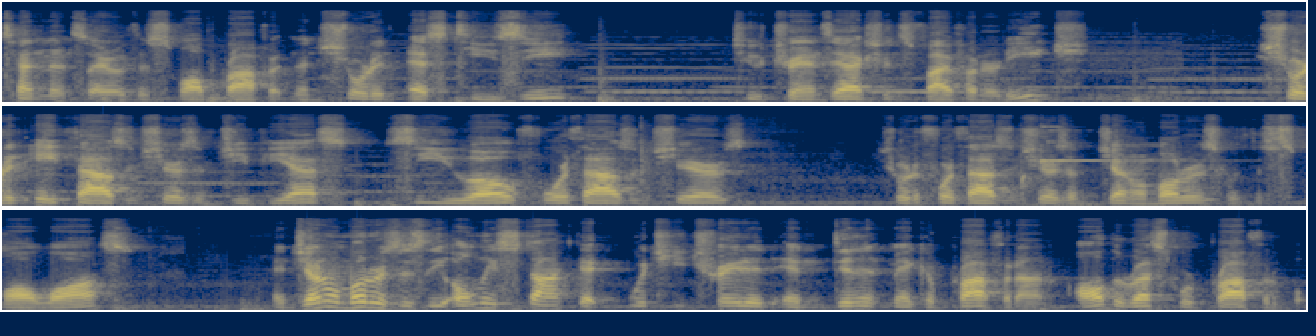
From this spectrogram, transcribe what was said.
10 minutes later with a small profit. And then shorted STZ, two transactions, 500 each. Shorted 8,000 shares of GPS, ZUO, 4,000 shares. Shorted 4,000 shares of General Motors with a small loss. And General Motors is the only stock that which he traded and didn't make a profit on. All the rest were profitable.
